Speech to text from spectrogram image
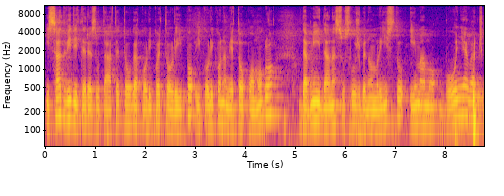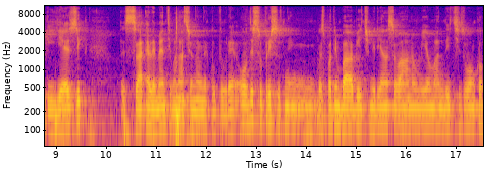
i sad vidite rezultate toga koliko je to lipo i koliko nam je to pomoglo da mi danas u službenom listu imamo bunjevački jezik sa elementima nacionalne kulture. Ovde su prisutni gospodin Babić, Mirjana Sovanov, Mio Mandić, Zvonko,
